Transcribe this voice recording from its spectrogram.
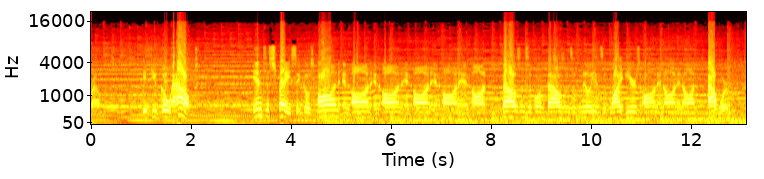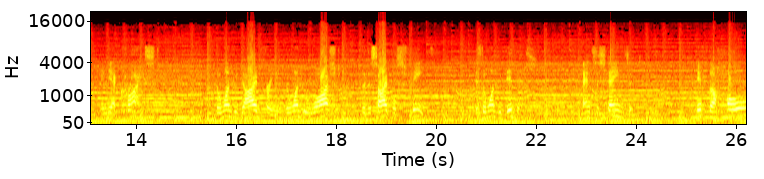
around us. If you go out into space, it goes on and on and on and on and on and on, thousands upon thousands of millions of light years, on and on and on, outward. And yet Christ, the one who died for you, the one who washed the disciples' feet, is the one who did this and sustains it. If the whole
